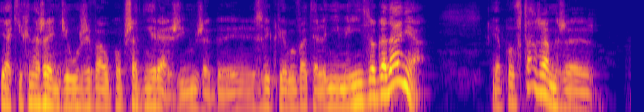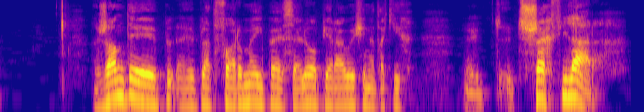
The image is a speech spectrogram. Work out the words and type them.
jakich narzędzi używał poprzedni reżim, żeby zwykli obywatele nie mieli nic do gadania. Ja powtarzam, że rządy Pl- Platformy i PSL-u opierały się na takich trzech filarach,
